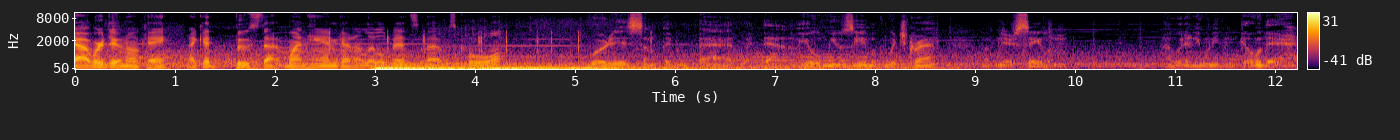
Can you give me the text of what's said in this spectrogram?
Yeah, we're doing okay. I could boost that one handgun a little bit, so that was cool. Word is something bad went down in the old Museum of Witchcraft up near Salem. Why would anyone even go there?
